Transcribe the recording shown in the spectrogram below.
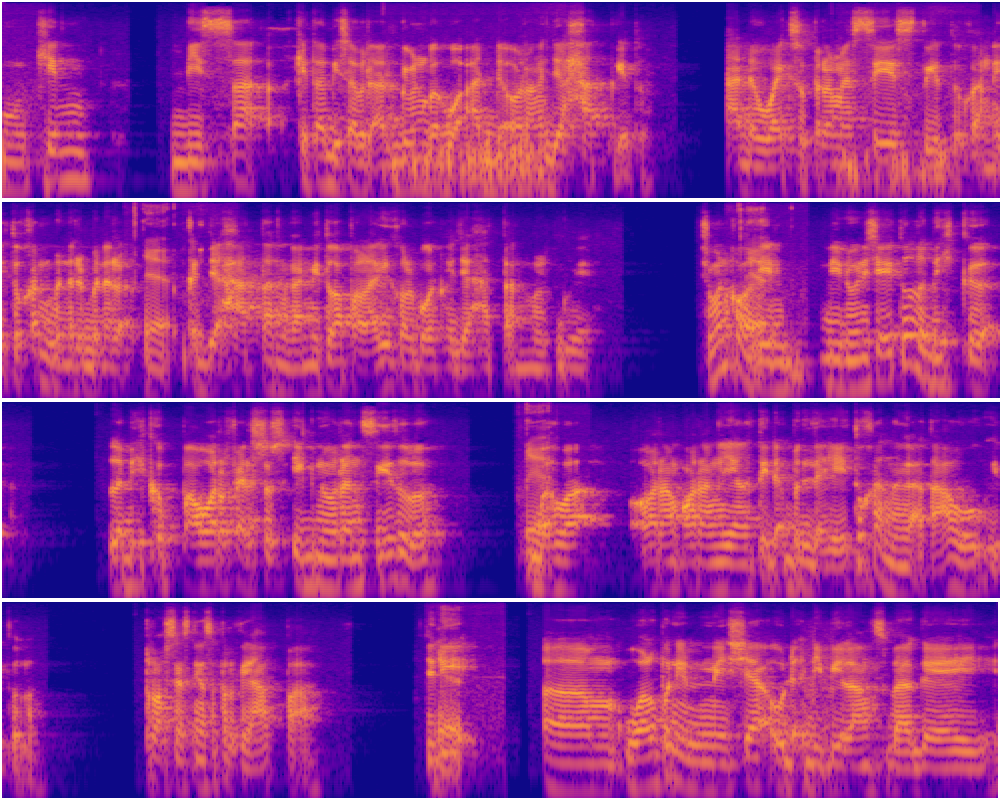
mungkin bisa kita bisa berargumen bahwa ada orang jahat gitu ada white supremacist gitu kan itu kan bener-bener yeah. kejahatan kan itu apalagi kalau bukan kejahatan menurut gue cuman kalau yeah. di, di Indonesia itu lebih ke lebih ke power versus ignorance gitu loh Iya. bahwa orang-orang yang tidak berdaya itu karena nggak tahu gitu loh prosesnya seperti apa. Jadi em, walaupun Indonesia udah dibilang sebagai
